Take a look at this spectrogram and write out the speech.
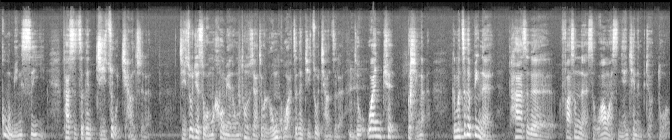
顾名思义，它是这根脊柱强直了。脊柱就是我们后面我们通俗讲叫龙骨啊，这根脊柱强直了，就弯曲不行了。那么这个病呢，它这个发生呢是往往是年轻人比较多。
